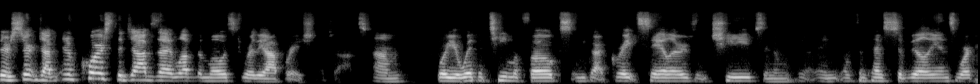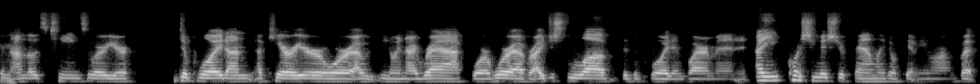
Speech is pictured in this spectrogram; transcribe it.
there's certain jobs, and of course, the jobs that I love the most were the operational jobs, um, where you're with a team of folks and you got great sailors and chiefs and, and sometimes civilians working mm-hmm. on those teams where you're deployed on a carrier or you know in Iraq or wherever. I just love the deployed environment. And I, of course, you miss your family. Don't get me wrong, but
